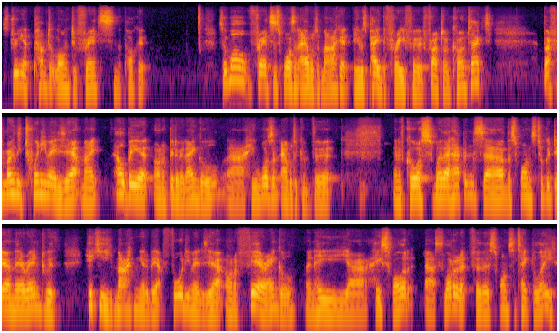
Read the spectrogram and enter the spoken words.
Stringer pumped it long to Francis in the pocket. So while Francis wasn't able to mark it, he was paid the free for front on contact. But from only 20 metres out, mate, albeit on a bit of an angle, uh, he wasn't able to convert. And of course, when that happens, uh, the Swans took it down their end with Hickey marking it about 40 metres out on a fair angle, and he uh, he swallowed it, uh, slotted it for the Swans to take the lead.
